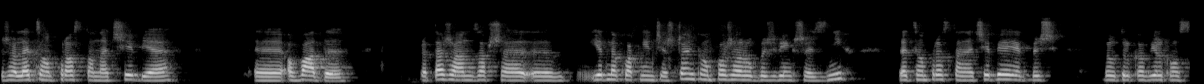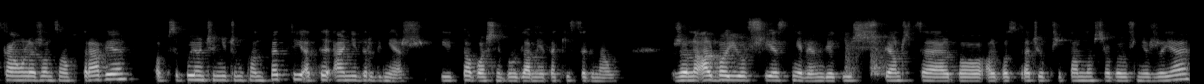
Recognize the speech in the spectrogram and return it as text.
że lecą prosto na ciebie e, owady, prawda, że on zawsze jedno kłapnięcie szczęką, pożarłbyś większość z nich, lecą prosto na ciebie, jakbyś był tylko wielką skałą leżącą w trawie, obsypują cię niczym konfetti, a ty ani drgniesz. I to właśnie był dla mnie taki sygnał, że no albo już jest, nie wiem, w jakiejś śpiączce, albo, albo stracił przytomność, albo już nie żyje.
